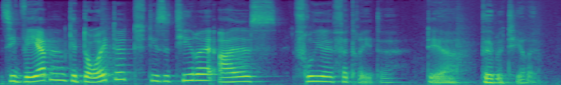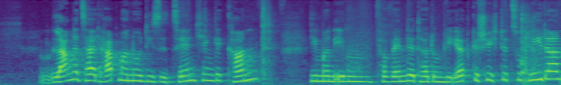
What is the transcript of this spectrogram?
Sie werden gedeutet, diese Tiere, als frühe Vertreter der Wirbeltiere. Lange Zeit hat man nur diese Zähnchen gekannt die man eben verwendet hat, um die Erdgeschichte zu gliedern.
